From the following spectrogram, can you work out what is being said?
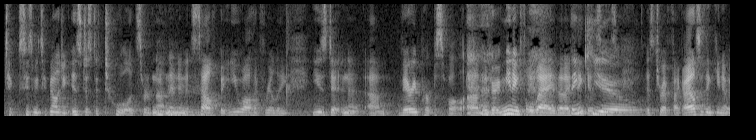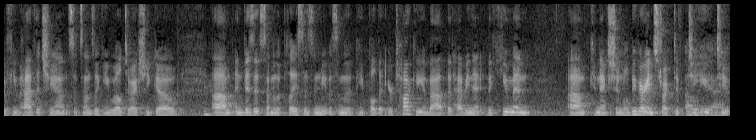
tech excuse me, technology is just a tool. It's sort of not end in itself, but you all have really used it in a um, very purposeful um, and very meaningful way that I think is, is, is terrific. I also think, you know, if you have the chance, it sounds like you will, to actually go um, and visit some of the places and meet with some of the people that you're talking about, that having that, the human um, connection will be very instructive to Oh, you yes. to,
